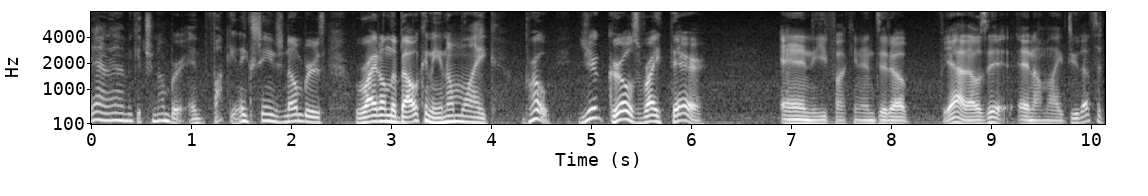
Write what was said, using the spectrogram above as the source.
yeah, yeah, let me get your number," and fucking exchange numbers right on the balcony. And I'm like, "Bro, your girl's right there," and he fucking ended up. Yeah, that was it. And I'm like, dude, that's a.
